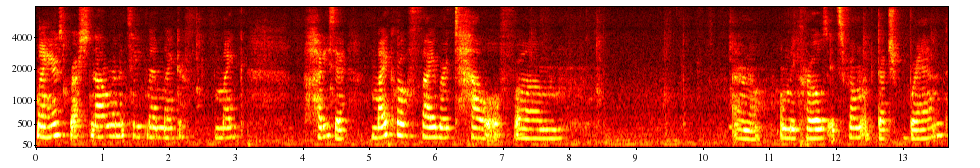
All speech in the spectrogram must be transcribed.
My hair is brushed. Now I'm going to take my micro, mic, how do you say it? Microfiber towel from, I don't know, Only Curls. It's from a Dutch brand.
